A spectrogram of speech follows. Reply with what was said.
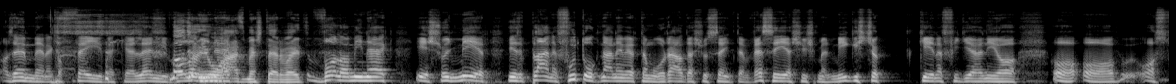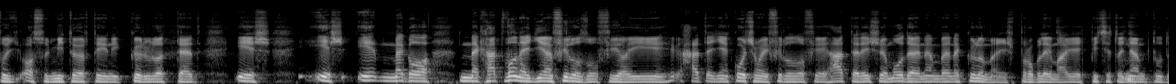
az embernek a fejébe kell lenni. Nagyon jó házmester vagy. Valaminek, és hogy miért, pláne futóknál nem értem, hogy ráadásul szerintem veszélyes is, mert mégiscsak kéne figyelni a, a, a, azt, hogy, azt, hogy mi történik körülötted, és, és én, meg, a, meg hát van egy ilyen filozófiai, hát egy ilyen kocsmai filozófiai háttere, és a modern embernek különben is problémája egy picit, hogy nem tud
